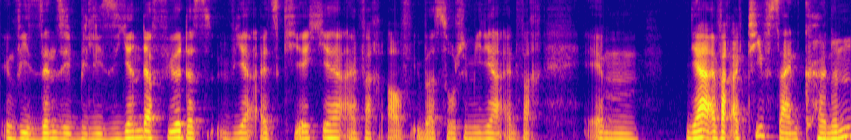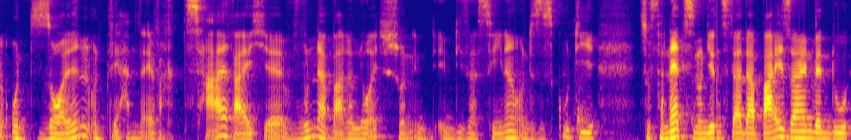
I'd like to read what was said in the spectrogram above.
irgendwie sensibilisieren dafür, dass wir als Kirche einfach auf über Social Media einfach ähm, ja, einfach aktiv sein können und sollen. Und wir haben da einfach zahlreiche, wunderbare Leute schon in, in dieser Szene. Und es ist gut, die zu vernetzen und jetzt da dabei sein, wenn du,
